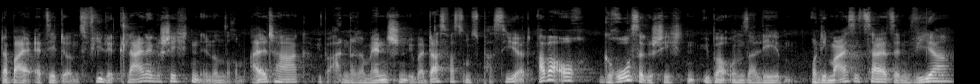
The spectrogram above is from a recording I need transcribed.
Dabei erzählt er uns viele kleine Geschichten in unserem Alltag, über andere Menschen, über das, was uns passiert, aber auch große Geschichten über unser Leben. Und die meiste Zeit sind wir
